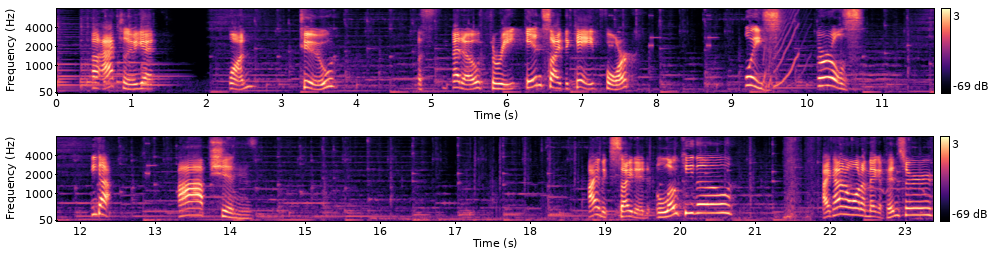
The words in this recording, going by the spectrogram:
Uh, actually, we get one, two, a meadow, three, inside the cave, four. Boys, girls, we got options. I'm excited. Loki, though, I kind of want to make a pincer.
